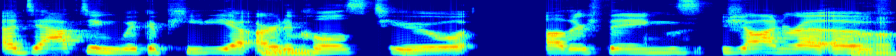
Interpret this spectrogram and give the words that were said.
adapting Wikipedia articles to other things genre of Uh-huh.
